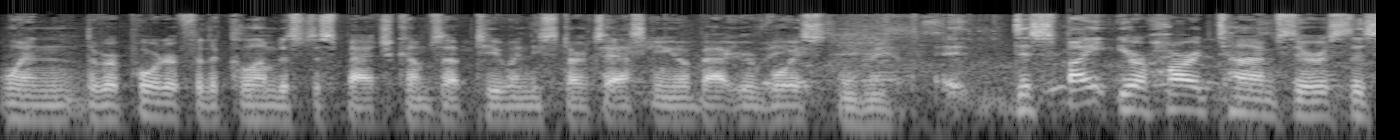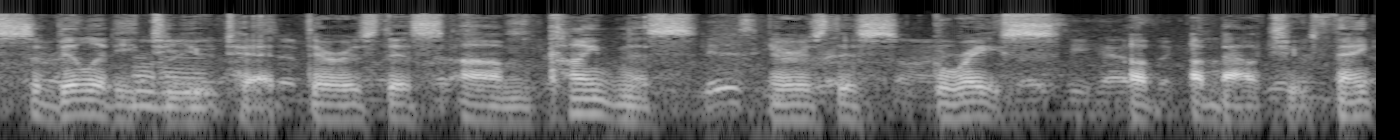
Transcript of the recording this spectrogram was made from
when the reporter for the Columbus Dispatch comes up to you and he starts asking you about your voice, mm-hmm. despite your hard times, there is this civility to you, Ted. There is this um, kindness. There is this grace of, about you. Thank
